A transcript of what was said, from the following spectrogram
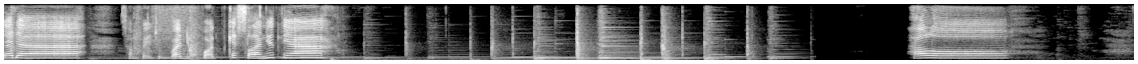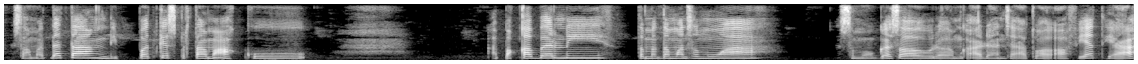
Dadah. Sampai jumpa di podcast selanjutnya. Selamat datang di podcast pertama aku. Apa kabar nih, teman-teman semua? Semoga selalu dalam keadaan sehat walafiat ya,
